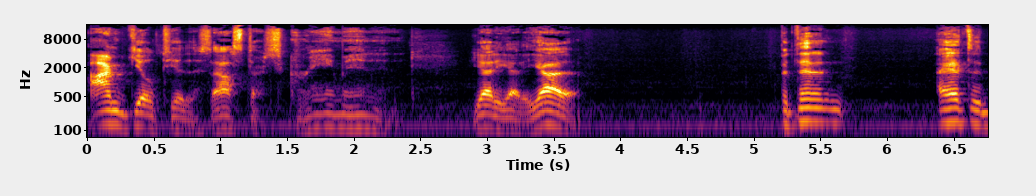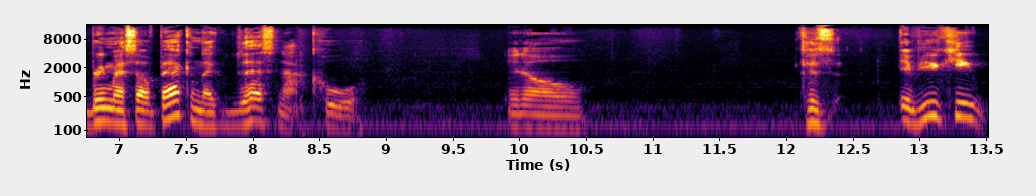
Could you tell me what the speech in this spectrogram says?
I'm guilty of this. I'll start screaming and yada yada yada. But then I have to bring myself back and like that's not cool. You know, because if you keep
